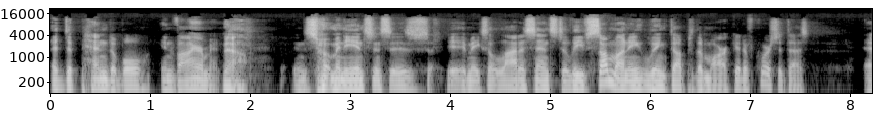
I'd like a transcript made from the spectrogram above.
a dependable environment. No. in so many instances, it, it makes a lot of sense to leave some money linked up to the market. Of course it does. Uh,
